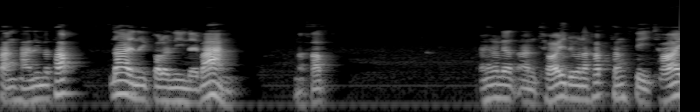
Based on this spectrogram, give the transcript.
สังหาริมทรัพย์ได้ในกรณีใดบ้างนะครับ ให้นักเรียนอ่านช้อยดูนะครับ ทั้งสี่ช้อย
